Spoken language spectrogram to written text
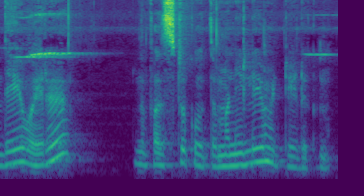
அதே ஒயரு இந்த ஃபஸ்ட்டு கூத்த மணிலையும் வெட்டி எடுக்கணும்.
